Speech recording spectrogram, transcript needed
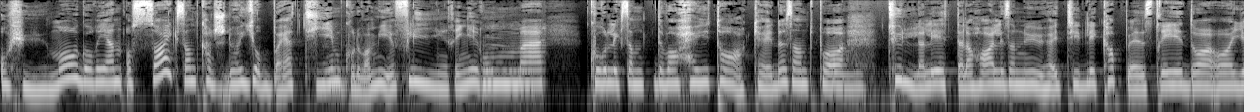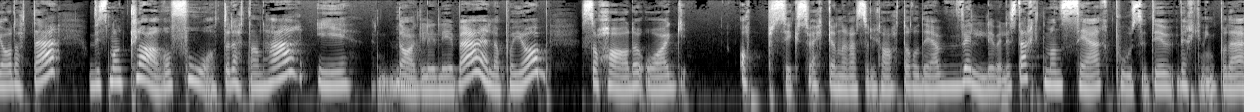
og humor går igjen også. Kanskje du har jobba i et team hvor det var mye fliring i rommet. Mm hvor liksom det var høy takhøyde sant, på mm. tulle litt eller ha litt sånn uhøytidelig kappestrid og, og gjøre dette. Hvis man klarer å få til dette her i dagliglivet eller på jobb, så har det òg oppsiktsvekkende resultater, og det er veldig veldig sterkt. Man ser positiv virkning på det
